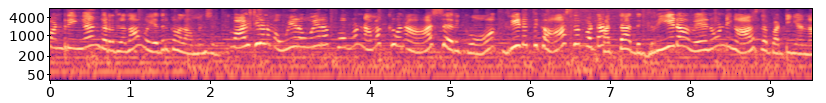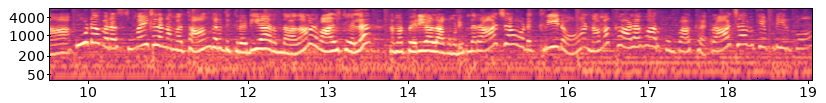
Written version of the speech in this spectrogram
பண்றீங்கங்கிறதுல தான் உங்க எதிர்காலம் அமைஞ்சிருக்கு. வாழ்க்கையில நம்ம உயர உயர போகும் நமக்கு வந்து ஆசை இருக்கும். கிரீடத்துக்கு ஆசைப்பட்டா பத்தாது. கிரீடம் வேணும்னு நீங்க ஆசைப்பட்டீங்கன்னா கூட வர சுமைகளை நம்ம தாங்கிறதுக்கு ரெடியா இருந்தாதான் வாழ்க்கையில நம்ம பெரிய ஆளாக முடியும். இந்த ராஜாவோட கிரீடம் நமக்கு அழகா இருக்கும் பார்க்க. ராஜாவுக்கு எப்படி இருக்கும்?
